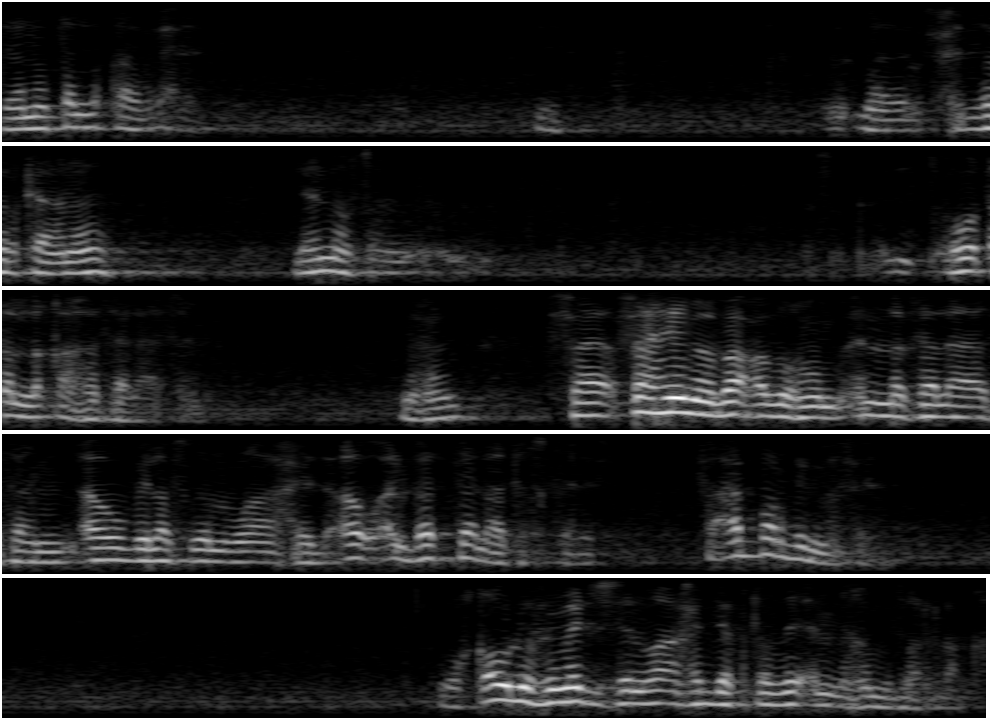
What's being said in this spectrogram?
لأنه طلقها حديث كان لأنه هو طلقها ثلاثا. نعم. ففهم بعضهم أن ثلاثا أو بلفظ واحد أو البتة لا تختلف فعبر بما فهم. وقوله في مجلس واحد يقتضي أنها مفرقة.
